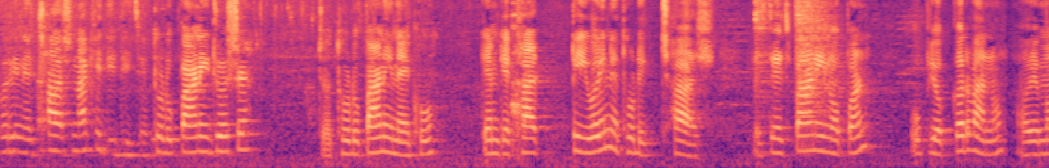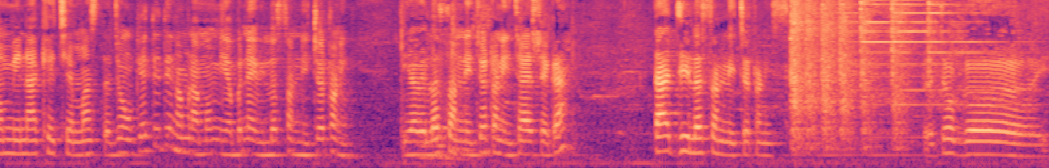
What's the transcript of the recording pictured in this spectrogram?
ભરીને છાશ નાખી દીધી છે. થોડું પાણી જોશે. જો થોડું પાણી નાખ્યું કેમ કે ખાટી હોય ને થોડીક છાશ તો સેજ પાણીનો પણ ઉપયોગ કરવાનો. હવે મમ્મી નાખે છે મસ્ત. જો હું કહેતી હતી ને હમણાં મમ્મીએ બનાવી લસણની ચટણી. એ હવે લસણની ચટણી જશે કા? તાજી લસણની ચટણી છે. તો જો ગઈ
